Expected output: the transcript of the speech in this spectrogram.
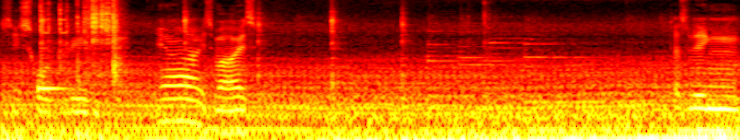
es ist rot gewesen. Ja, ich weiß. Deswegen...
